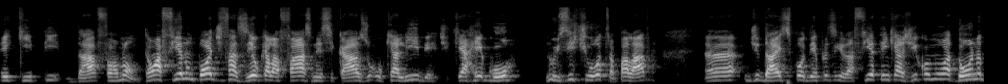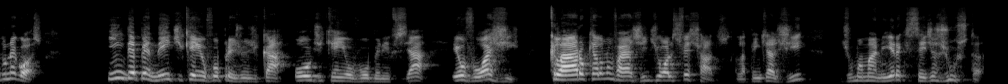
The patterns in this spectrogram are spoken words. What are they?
equipe da Fórmula 1. Então a FIA não pode fazer o que ela faz nesse caso, o que a Liberty, que arregou, não existe outra palavra, uh, de dar esse poder para a A FIA tem que agir como a dona do negócio. Independente de quem eu vou prejudicar ou de quem eu vou beneficiar, eu vou agir. Claro que ela não vai agir de olhos fechados. Ela tem que agir de uma maneira que seja justa.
